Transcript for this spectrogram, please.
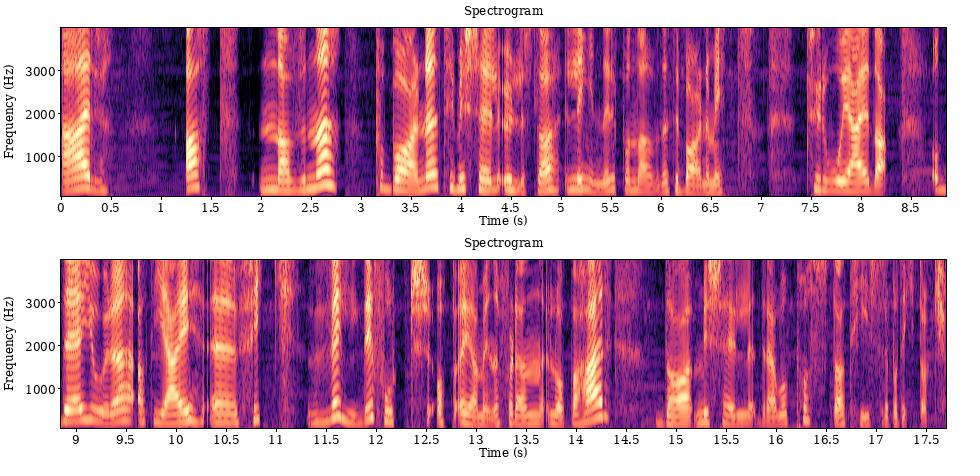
er at navnet på barnet til Michelle Ullestad ligner på navnet til barnet mitt. Tror jeg, da. Og det gjorde at jeg eh, fikk veldig fort opp øya mine for den låta her, da Michelle drev og posta teasere på TikTok.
